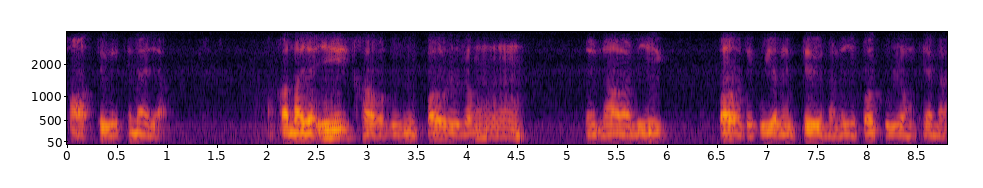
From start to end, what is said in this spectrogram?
họ từ thế này ạ. Còn nói ít khẩu cũng bao rồi giống nào là đi bao thì cũng lên từ mà nó bao cũng rong thế mà.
